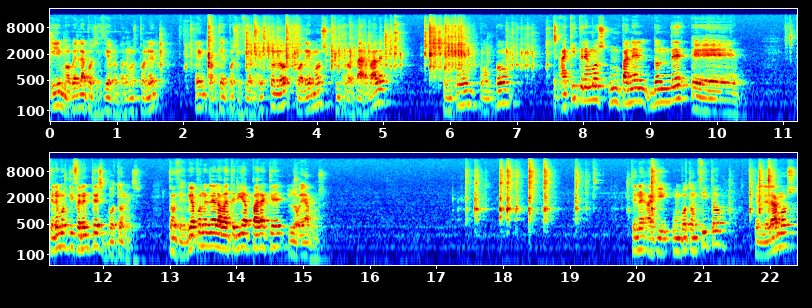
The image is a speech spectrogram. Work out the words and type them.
y mover la posición, lo podemos poner en cualquier posición. Esto lo podemos rotar, ¿vale? Pum, pum, pum, pum. Aquí tenemos un panel donde eh, tenemos diferentes botones. Entonces, voy a ponerle la batería para que lo veamos. Tiene aquí un botoncito que le damos,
